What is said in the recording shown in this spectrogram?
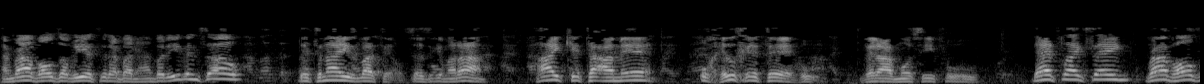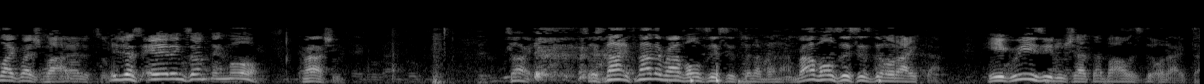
And Rav holds over here it's the drabanan, but even so, the tanai is batel. Says the Gemara, Hai keta'ameh uchilchetehu. V'Rav mosifu. That's like saying Rav holds like Rashbag. He's just adding something more. Rashi. Sorry. So it's not it's not that Rav holds this is the Rabbanan. Rav holds this is the Oraita. He agrees Yerushat Baal is the Oraita.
